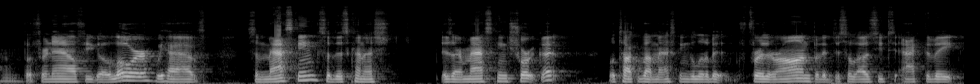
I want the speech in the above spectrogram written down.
Um, but for now, if you go lower, we have some masking. So this kind of is our masking shortcut. We'll talk about masking a little bit further on, but it just allows you to activate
